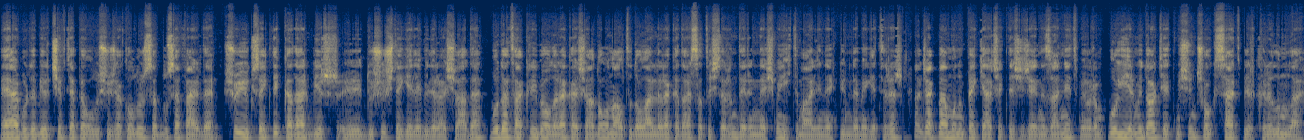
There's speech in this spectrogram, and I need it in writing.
Eğer burada bir çift tepe oluşacak olursa bu sefer de şu yükseklik kadar bir e, düşüş de gelebilir aşağıda. Bu da takribi olarak aşağıda 16 dolarlara kadar satışların derinleşme ihtimalini gündeme getirir. Ancak ben bunun pek gerçekleşeceğini zannetmiyorum. Bu 24.70'in çok sert bir kırılımla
